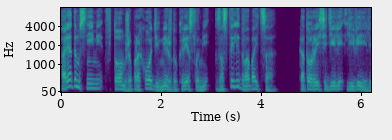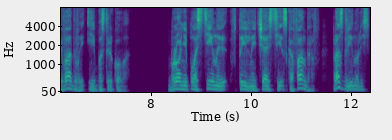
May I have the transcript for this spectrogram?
А рядом с ними, в том же проходе между креслами, застыли два бойца, которые сидели левее Левадовой и Бастрюкова. Бронепластины в тыльной части скафандров раздвинулись,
